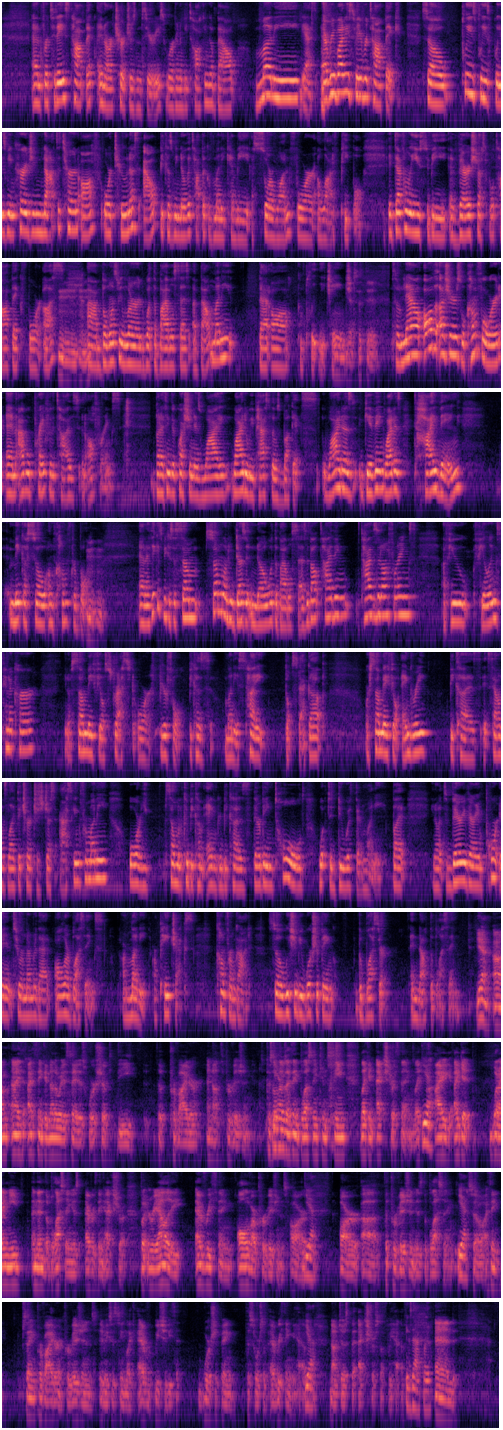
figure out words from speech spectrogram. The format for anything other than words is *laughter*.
And for today's topic in our churchism series, we're going to be talking about money. Yes, everybody's favorite topic. So please, please, please, we encourage you not to turn off or tune us out because we know the topic of money can be a sore one for a lot of people. It definitely used to be a very stressful topic for us. Um, but once we learned what the Bible says about money, that all completely changed. Yes, it did. So now all the ushers will come forward and I will pray for the tithes and offerings. But I think the question is why why do we pass those buckets? Why does giving, why does tithing make us so uncomfortable? Mm-hmm. And I think it's because of some someone who doesn't know what the Bible says about tithing, tithes and offerings, a few feelings can occur. You know, some may feel stressed or fearful because money is tight, don't stack up. Or some may feel angry because it sounds like the church is just asking for money or you someone could become angry because they're being told what to do with their money. But you know it's very very important to remember that all our blessings our money our paychecks come from god. So we should be worshiping the blesser and not the blessing. Yeah, um, and I, th- I think another way to say it is worship the the provider and not the provision. Because sometimes I think blessing can seem like an extra thing. Like Yeah. I I get what I need, and then the blessing is everything extra. But in reality, everything, all of our provisions are Yeah. are uh, the provision is the blessing. Yeah. So I think saying provider and provisions, it makes it seem like every, we should be th- worshiping the source of everything we have. Yeah. Not just the extra stuff we have. exactly And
